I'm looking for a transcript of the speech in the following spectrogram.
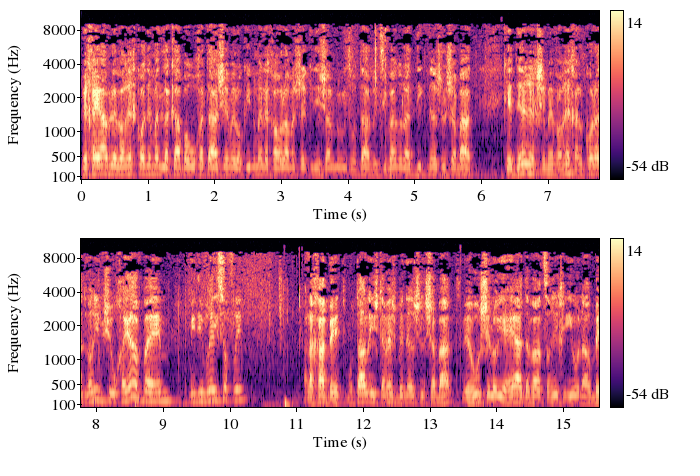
וחייב לברך קודם הדלקה, ברוך אתה השם אלוקינו מלך העולם אשר קידישנו במצוותיו, וציוונו להדליק נר של שבת, כדרך שמברך על כל הדברים שהוא חייב בהם מדברי סופרים. הלכה ב', מותר להשתמש בנר של שבת, והוא שלא יהא הדבר צריך עיון הרבה.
